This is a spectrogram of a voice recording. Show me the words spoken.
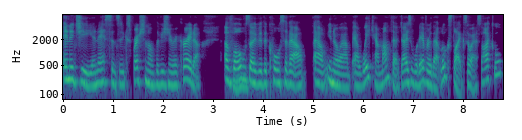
energy and essence and expression of the visionary creator evolves mm. over the course of our our you know our, our week our month our days or whatever that looks like so our cycle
